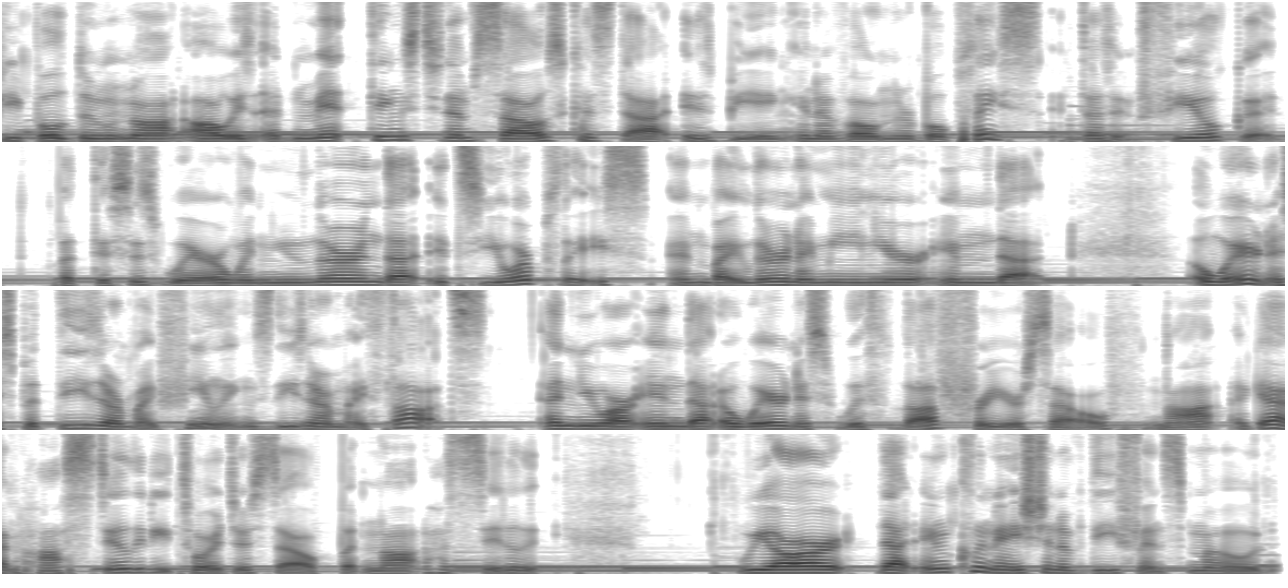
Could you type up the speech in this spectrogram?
People do not always admit things to themselves because that is being in a vulnerable place. It doesn't feel good. But this is where, when you learn that it's your place, and by learn, I mean you're in that awareness, but these are my feelings, these are my thoughts, and you are in that awareness with love for yourself, not again hostility towards yourself, but not hostility. We are that inclination of defense mode.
